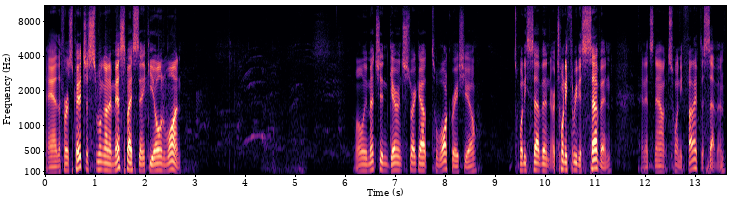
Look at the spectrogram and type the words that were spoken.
And the first pitch is swung on a miss by Stanky 0 1. Well, we mentioned Guerin's strikeout to walk ratio 27 or 23 to 7, and it's now 25 to 7.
